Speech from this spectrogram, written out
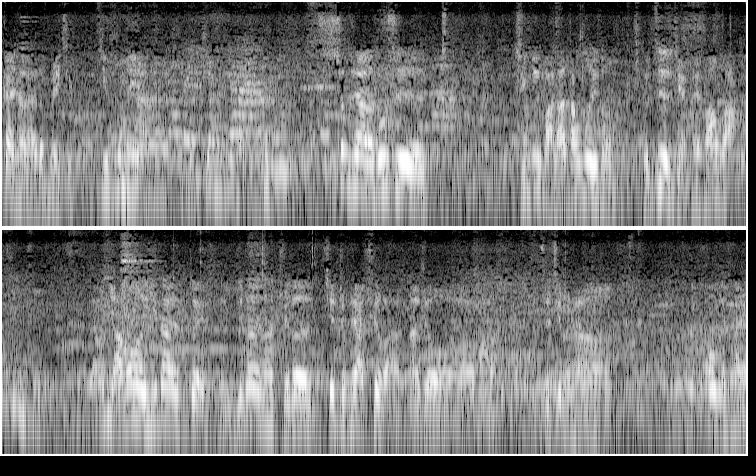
干下来的没几个，几乎没有。剩下的都是仅仅把它当做一种纯粹的减肥方法。然后一旦对一旦他觉得坚持不下去了，那就完了，就基本上后面他也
